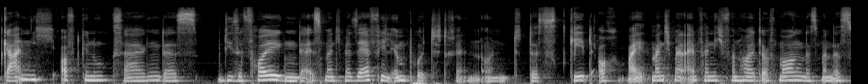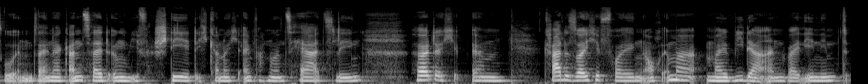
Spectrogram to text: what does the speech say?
gar nicht oft genug sagen, dass diese Folgen, da ist manchmal sehr viel Input drin und das geht auch manchmal einfach nicht von heute auf morgen, dass man das so in seiner Ganzheit irgendwie versteht. Ich kann euch einfach nur ins Herz legen. Hört euch ähm, gerade solche Folgen auch immer mal wieder an, weil ihr nehmt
